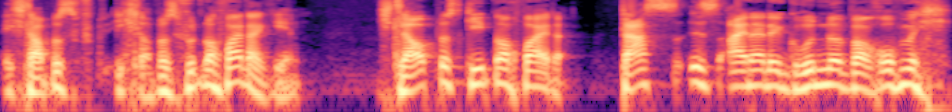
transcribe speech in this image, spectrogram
ich glaube, es, glaub, es wird noch weitergehen. Ich glaube, das geht noch weiter. Das ist einer der Gründe, warum ich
